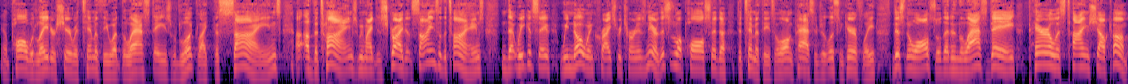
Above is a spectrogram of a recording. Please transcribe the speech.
You know, Paul would later share with Timothy what the last days would look like, the signs uh, of the times, we might describe it, signs of the times that we could say we know when Christ's return is near. This is what Paul said to, to Timothy. It's a long passage, but listen carefully. This know also that in the last day perilous times shall come.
